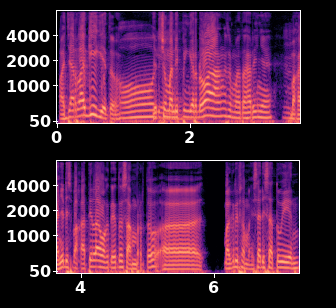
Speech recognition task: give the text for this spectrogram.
fajar lagi gitu. Oh. Jadi iya, cuma di iya. pinggir doang sama mataharinya. Hmm. Makanya disepakati lah waktu itu summer tuh eh, maghrib sama isya disatuin.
